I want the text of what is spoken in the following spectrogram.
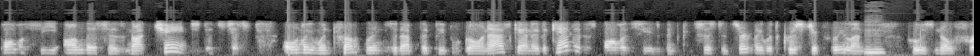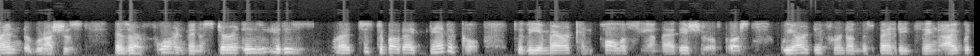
policy on this has not changed. It's just only when Trump brings it up that people go and ask Canada. Canada's policy has been consistent, certainly with Chrystia Freeland, mm-hmm. who is no friend of Russia's, as our foreign minister. It is, it is uh, just about identical to the American policy on that issue. Of course, we are different on the spending thing. I would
